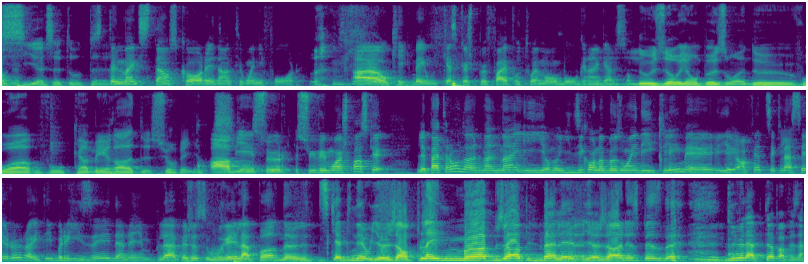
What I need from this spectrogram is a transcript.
ici à cet C'est hôtel. tellement excitant, on se carrait dans T24. ah, OK. Ben oui, qu'est-ce que je peux faire pour toi, mon beau grand garçon? Nous aurions besoin de voir vos caméras de surveillance. Ah, bien sûr. Suivez-moi. Je pense que le patron, normalement, il, il dit qu'on a besoin des clés, mais il- en fait, c'est que la serrure a été brisée. Dans les- là, elle fait juste ouvrir la porte d'un petit cabinet où il y a genre plein de mops, genre, puis de balais, puis il y a genre une espèce de vieux laptop en faisant.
